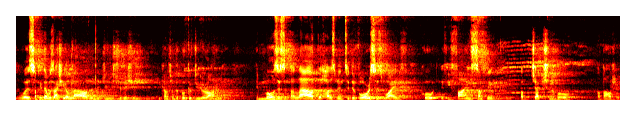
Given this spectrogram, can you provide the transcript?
was something that was actually allowed in the Jewish tradition. It comes from the book of Deuteronomy. And Moses allowed the husband to divorce his wife, quote, if he finds something objectionable about her.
